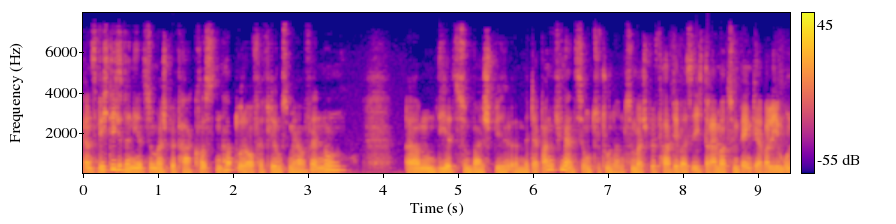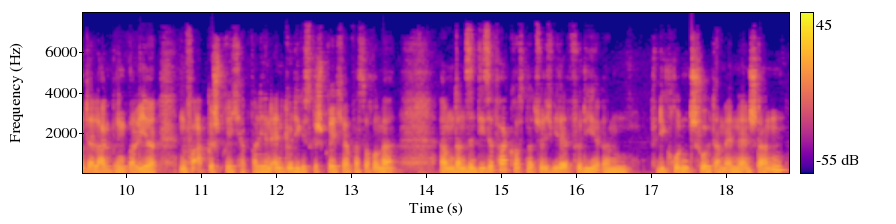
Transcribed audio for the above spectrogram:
ganz wichtig ist, wenn ihr jetzt zum Beispiel Fahrkosten habt oder auch Verpflegungsmehraufwendungen, ähm, die jetzt zum Beispiel äh, mit der Bankfinanzierung zu tun haben. Zum Beispiel fahrt ihr, weiß ich, dreimal zum Banker, weil ihr ihm Unterlagen bringt, weil ihr ein Vorabgespräch habt, weil ihr ein endgültiges Gespräch habt, was auch immer. Ähm, dann sind diese Fahrkosten natürlich wieder für die ähm, für die Grundschuld am Ende entstanden.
